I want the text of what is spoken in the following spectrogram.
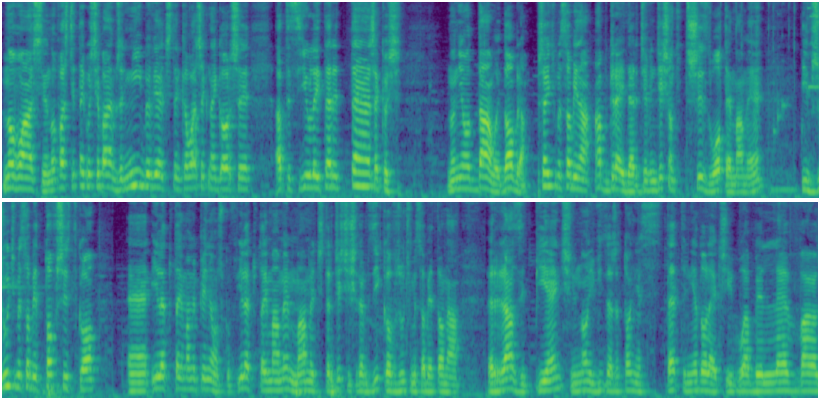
No właśnie, no właśnie tego się bałem, że niby wiecie, ten kałaszek najgorszy, a te see you latery też jakoś no nie oddały. Dobra, przejdźmy sobie na upgrader. 93 zł mamy. I wrzućmy sobie to wszystko. E, ile tutaj mamy pieniążków? Ile tutaj mamy? Mamy 47 ziko. Wrzućmy sobie to na razy 5. No i widzę, że to niestety nie doleci. Byłaby lewa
